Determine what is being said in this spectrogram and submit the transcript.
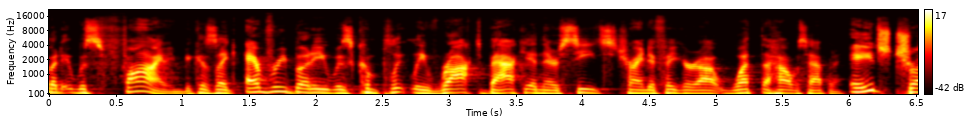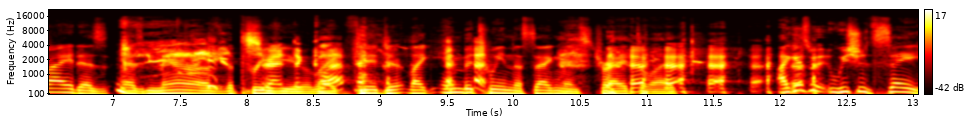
but it was fine because like everybody was completely rocked back in their seats trying to figure out what the hell was happening. H tried as as mayor of the preview, like did like in between the segments, tried to like. I guess we, we should say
